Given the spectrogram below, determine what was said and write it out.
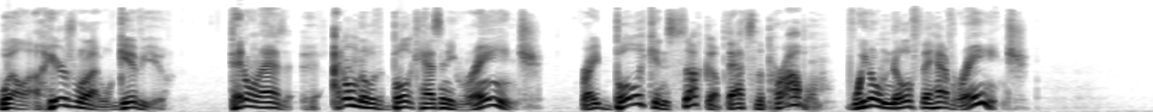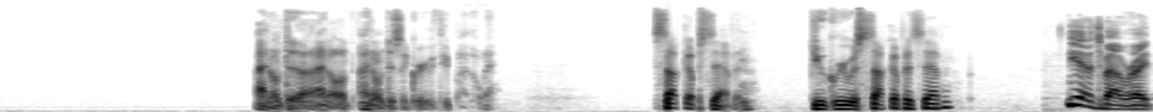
Well, here's what I will give you. They don't have. I don't know if Bullock has any range. Right, Bullock and up. That's the problem. We don't know if they have range. I don't. I don't. I don't disagree with you. By the way, Succop seven. Do you agree with Succop at seven? Yeah, that's about right.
